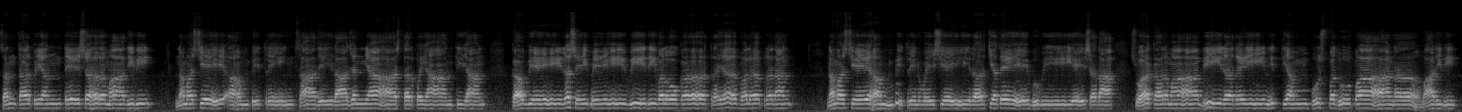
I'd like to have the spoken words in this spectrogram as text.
सन्तर्पयन्ते सहमादिभिः नमस्ये, अहं पितॄन् श्राद्धे राजन्यास्तर्पयान्ति यान्। कव्यैरशैपै विधिवलोकत्रयफलप्रदान् नमस्येऽहं पितॄन् वैश्यैरर्च्यते भुवि ये सदा स्वकर्माभिरतै नित्यं पुष्पधूपानवारिभिः।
